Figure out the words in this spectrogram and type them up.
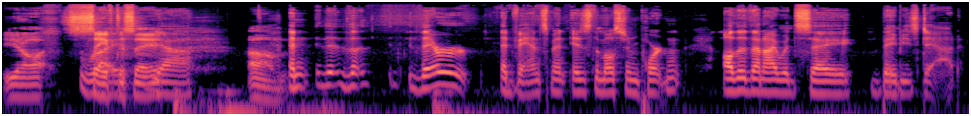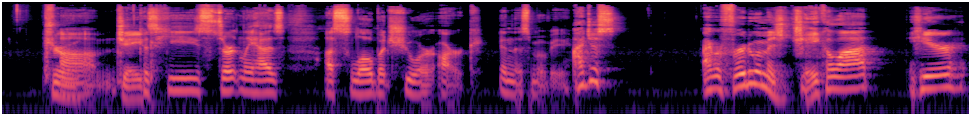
you know safe to say. Yeah. Um, And the, the their advancement is the most important, other than I would say Baby's dad. true. Um, Jake. Because he certainly has a slow but sure arc in this movie. I just I refer to him as Jake a lot here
